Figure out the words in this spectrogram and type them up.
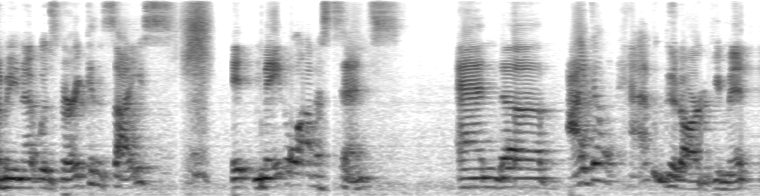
i mean it was very concise It made a lot of sense. And uh, I don't have a good argument,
